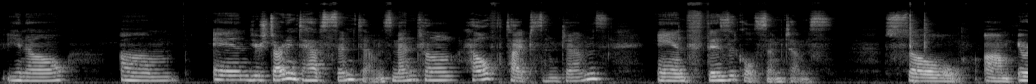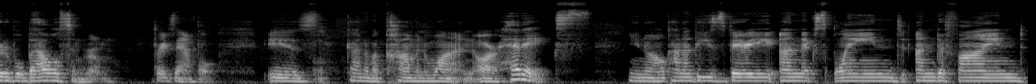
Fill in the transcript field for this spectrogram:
you know. Um, and you're starting to have symptoms, mental health type symptoms, and physical symptoms. So, um, irritable bowel syndrome, for example is kind of a common one, or headaches, you know, kind of these very unexplained, undefined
